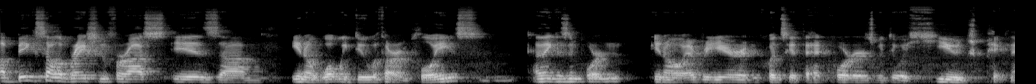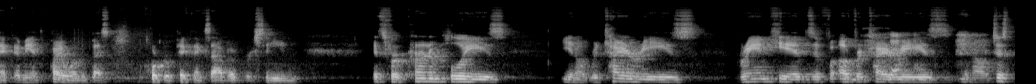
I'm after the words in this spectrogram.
a big celebration for us is, um, you know, what we do with our employees, I think is important. You know, every year in Quincy at the headquarters, we do a huge picnic. I mean, it's probably one of the best corporate picnics I've ever seen. It's for current employees, you know, retirees, grandkids of, of retirees, you know, just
